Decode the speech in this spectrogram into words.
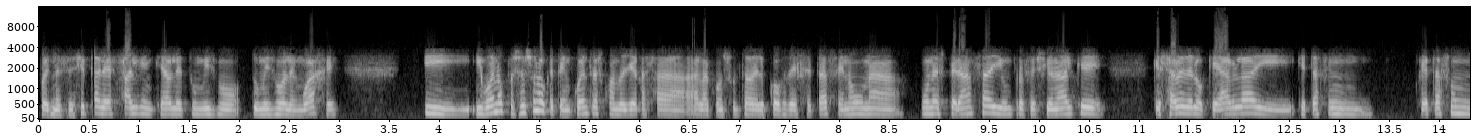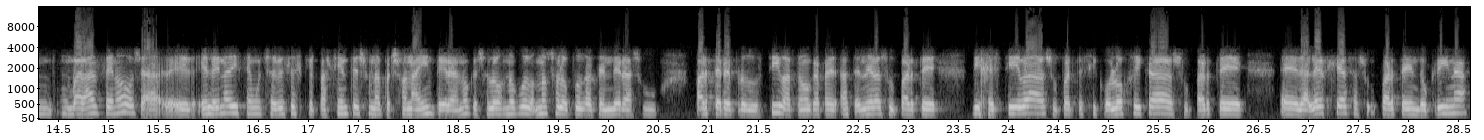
pues necesitas a alguien que hable tu mismo tu mismo lenguaje. Y, bueno, pues eso es lo que te encuentras cuando llegas a, la consulta del COF de Getafe, ¿no? Una, una esperanza y un profesional que, que sabe de lo que habla y que te hace un, que te hace un, balance, ¿no? O sea, eh, Elena dice muchas veces que el paciente es una persona íntegra, ¿no? Que solo no puedo, no solo puedo atender a su parte reproductiva, tengo que atender a su parte digestiva, a su parte psicológica, a su parte eh, de alergias, a su parte endocrina.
